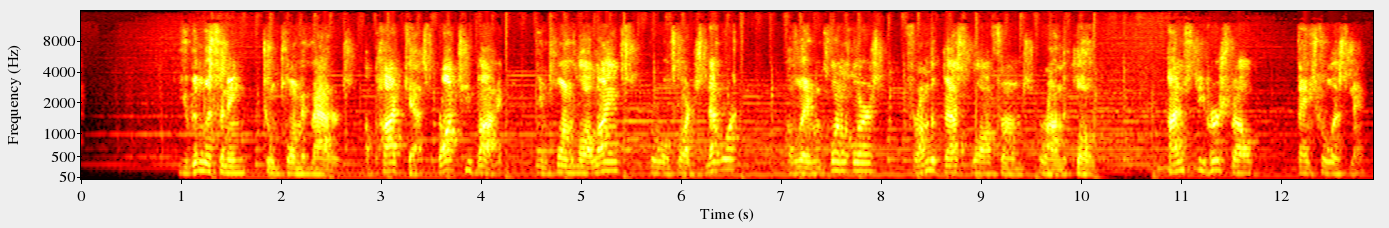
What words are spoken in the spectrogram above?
You've been listening to Employment Matters, a podcast brought to you by the Employment Law Alliance, the world's largest network of labor employment lawyers from the best law firms around the globe. I'm Steve Hirschfeld. Thanks for listening.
